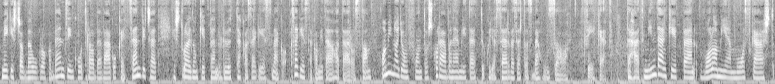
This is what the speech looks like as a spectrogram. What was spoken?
mégiscsak beugrok a benzinkútra, bevágok egy szendvicset, és tulajdonképpen lőttek az egésznek, az egésznek, amit elhatároztam. Ami nagyon fontos, korábban említettük, hogy a szervezet az behúzza a féket. Tehát mindenképpen valamilyen mozgást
